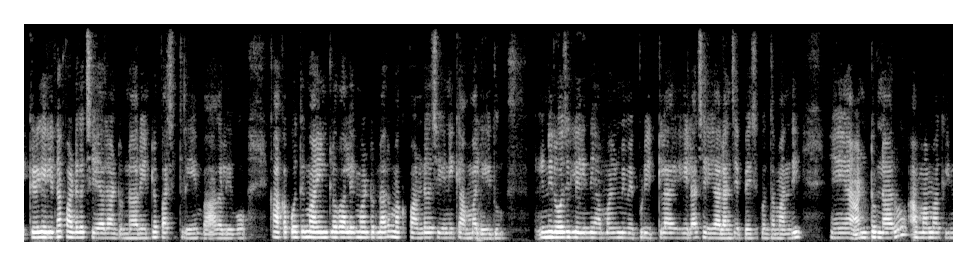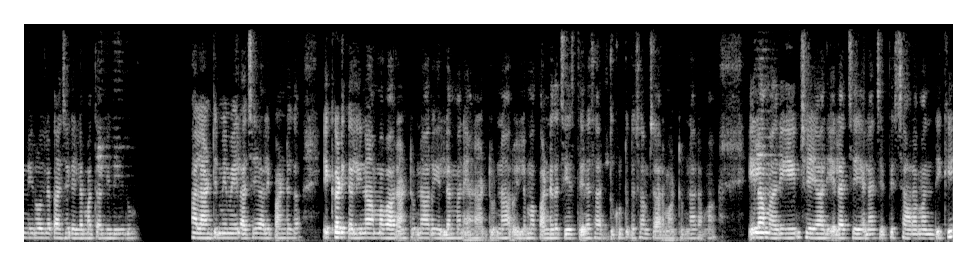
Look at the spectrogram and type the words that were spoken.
ఎక్కడికి వెళ్ళినా పండగ చేయాలంటున్నారు. ఇంట్లో పరిస్థితులు ఏం బాగలేవు. కాకపోతే మా ఇంట్లో వాళ్ళు ఏమంటున్నారు మాకు పండగ చేయనీకి అమ్మ లేదు. ఇన్ని రోజులు లేని అమ్మని మేము ఎప్పుడు ఇట్లా ఎలా చేయాలని చెప్పేసి కొంతమంది అంటున్నారు. అమ్మ మాకు ఇన్ని రోజుల కంచెలు వెళ్ళమ్మ తల్లి లేదు. అలాంటి మేము ఎలా చేయాలి? పండుగ ఎక్కడికి వెళ్ళినా అమ్మవారు అంటున్నారు ఎల్లమ్మని అని అంటున్నారు ఎల్లమ్మ పండుగ చేస్తేనే సర్దుకుంటుంది సంసారం అంటున్నారమ్మ. ఇలా మరి ఏం చేయాలి ఎలా చేయాలి అని చెప్పేసి చాలా మందికి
